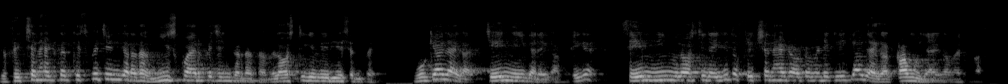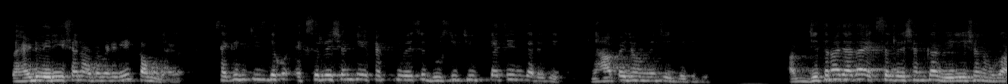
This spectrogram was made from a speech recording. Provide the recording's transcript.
जो फ्रिक्शन हेड का किस पे चेंज कर रहा था? वी स्क्वायर पे चेंज करता था वेलोसिटी के वेरिएशन पे। वो क्या हो जाएगा? चेंज नहीं करेगा, ठीक है? सेम मीन वेलोसिटी रहेगी तो फ्रिक्शन हेड ऑटोमेटिकली क्या हो जाएगा? कम हो जाएगा हमारे पास। तो हेड वेरिएशन ऑटोमेटिकली कम हो जाएगा। सेकंड चीज़ देखो एक्सेलरेशन के इफ़ेक्ट की वजह से दूसरी चीज़ क्या चेंज कर रही थी? यहाँ पे जो हमने चीज़ देखी थी। अब जितना ज़्यादा एक्सेलरेशन का वेरिएशन होगा,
